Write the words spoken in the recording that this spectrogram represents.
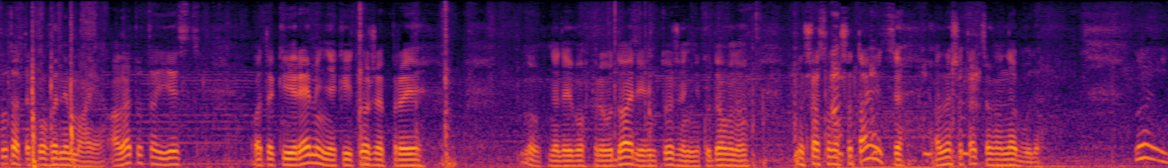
Тут такого немає. Але тут є отакий ремінь, який теж при, ну, не дай Бог, при ударі, він теж нікуди воно. Ну, зараз воно шатається, але шататися воно не буде. Ну і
